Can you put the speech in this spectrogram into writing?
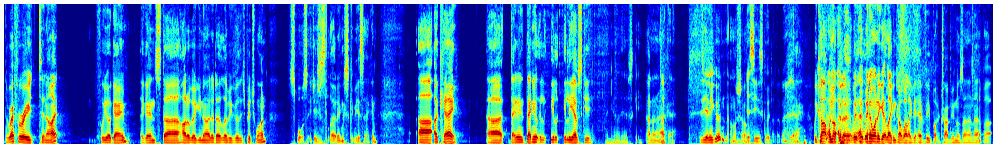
the referee tonight for your game against uh, Heidelberg United at Olympic Village Pitch One. Sports CG just loading. Just give me a second. Uh, okay, uh, Daniel Daniel Il- Il- Ilievsky. I don't know. Okay. Is he any good? I'm not sure. Yes, he is good. Yeah, we can't. We're not gonna. We, we don't want to get like in trouble by like the every tribunal or something like that. But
